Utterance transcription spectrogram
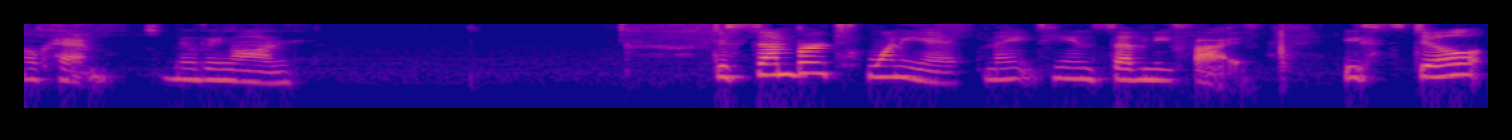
Okay, moving on. December 20th, 1975. A still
